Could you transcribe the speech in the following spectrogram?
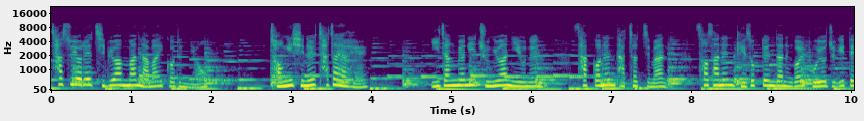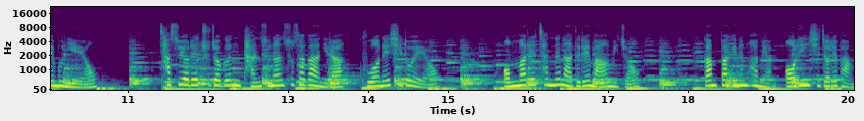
차수열의 집요함만 남아있거든요. 정의신을 찾아야 해. 이 장면이 중요한 이유는 사건은 다쳤지만 서사는 계속된다는 걸 보여주기 때문이에요. 차수열의 추적은 단순한 수사가 아니라 구원의 시도예요. 엄마를 찾는 아들의 마음이죠. 깜빡이는 화면, 어린 시절의 방,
